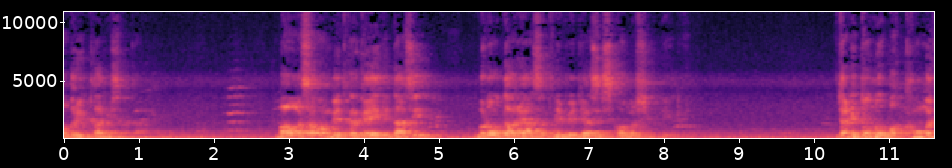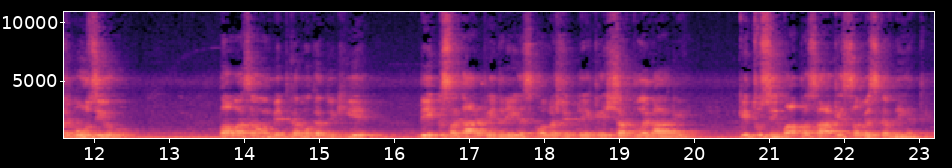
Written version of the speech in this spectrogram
ਅਮਰੀਕਾ ਦੀ ਸਰਕਾਰ। ਬਾਬਾ ਸਾਹਿਬ ਅੰਬੇਦਕਰ ਗਏ ਕਿੱਦਾਂ ਸੀ? ਬੜੌਦਾ ਰਿਆਸਤ ਨੇ ਭੇਜਿਆ ਸੀ ਸਕਾਲਰਸ਼ਿਪ ਦੇ ਕੇ। ਜਾਨੀ ਦੋਨੋਂ ਪੱਖੋਂ ਮਜਬੂਰ ਸੀ ਉਹ। ਬਾਬਾ ਸਾਹਿਬ ਅੰਬੇਦਕਰ ਨੂੰ ਅਗਰ ਦੇਖੀਏ, ਵੀ ਇੱਕ ਸਰਕਾਰ ਭੇਜ ਰਹੀ ਹੈ ਸਕਾਲਰਸ਼ਿਪ ਦੇ ਕੇ, ਸ਼ਰਤ ਲਗਾ ਕੇ, ਕਿ ਤੁਸੀਂ ਵਾਪਸ ਆ ਕੇ ਸਰਵਿਸ ਕਰਨੀ ਹੈ ਇੱਥੇ।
